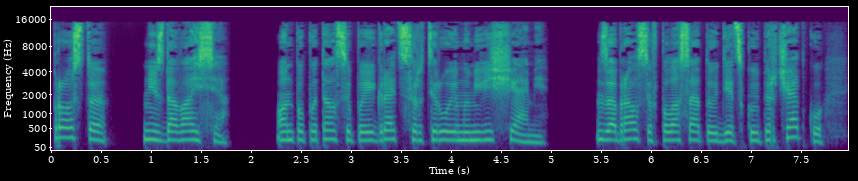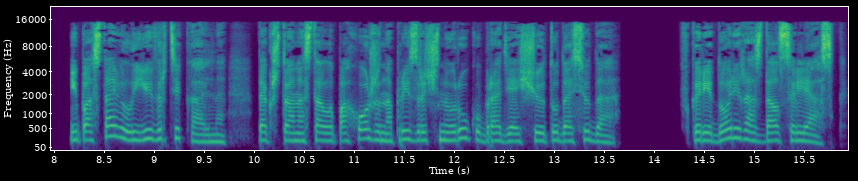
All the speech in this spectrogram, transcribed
просто не сдавайся». Он попытался поиграть с сортируемыми вещами забрался в полосатую детскую перчатку и поставил ее вертикально, так что она стала похожа на призрачную руку, бродящую туда-сюда. В коридоре раздался ляск.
